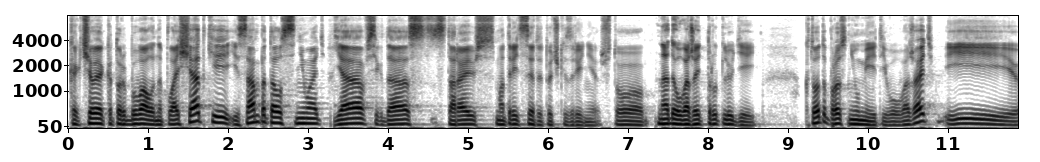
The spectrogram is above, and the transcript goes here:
как человек, который бывал на площадке и сам пытался снимать, я всегда стараюсь смотреть с этой точки зрения, что надо уважать труд людей. Кто-то просто не умеет его уважать, и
